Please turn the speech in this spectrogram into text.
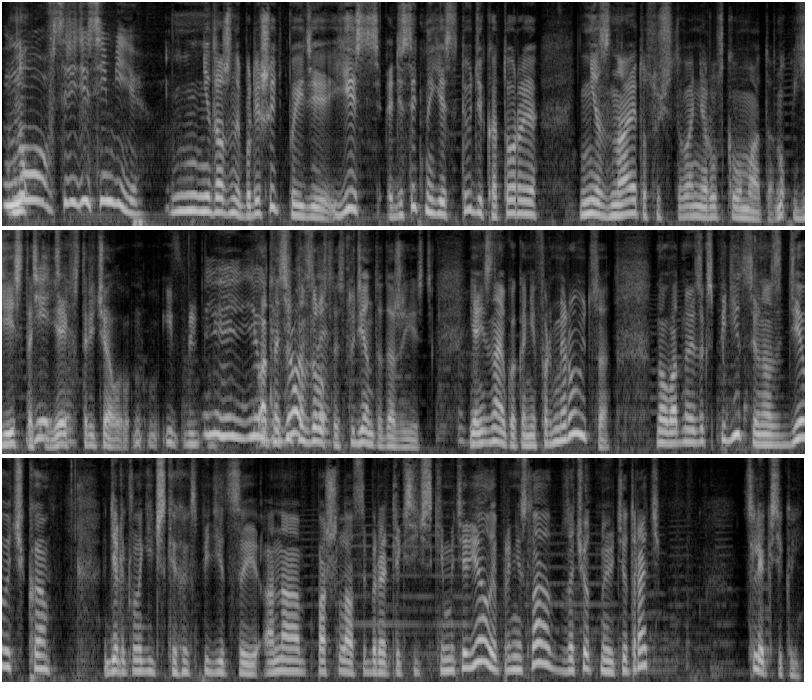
Ну, Но в среди семьи. Не должны бы лишить, по идее. Есть, действительно есть люди, которые не знают о существовании русского мата. Ну, есть такие, Дети. я их встречал. Ну, И люди относительно взрослые. взрослые. студенты даже есть. Я не знаю, как они формируются, но в одной из экспедиций у нас девочка диалектологических экспедиций, она пошла собирать лексические материалы и принесла зачетную тетрадь с лексикой.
